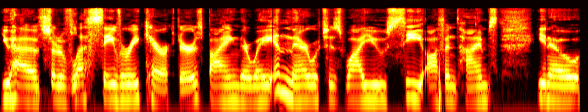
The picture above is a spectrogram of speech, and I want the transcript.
you have sort of less savory characters buying their way in there, which is why you see oftentimes, you know,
